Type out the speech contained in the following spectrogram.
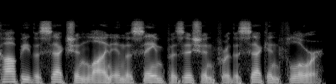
Copy the section line in the same position for the second floor.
